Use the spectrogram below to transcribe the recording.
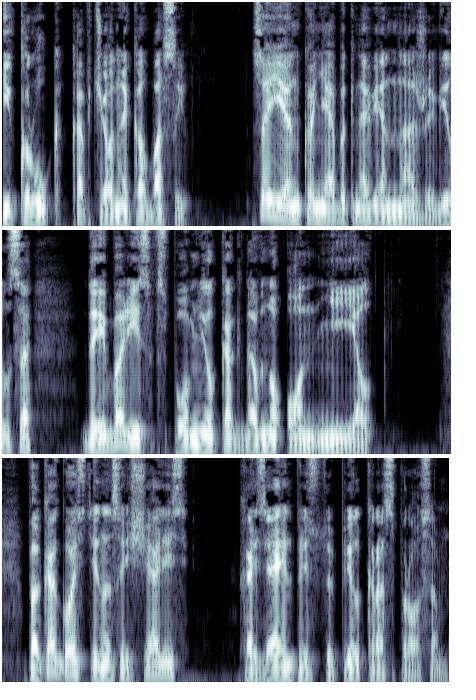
и круг копченой колбасы. Саенко необыкновенно оживился, да и Борис вспомнил, как давно он не ел. Пока гости насыщались, хозяин приступил к расспросам.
